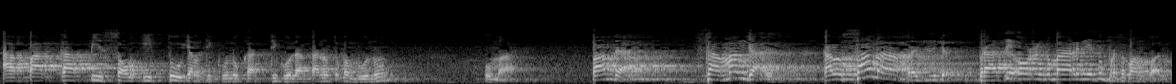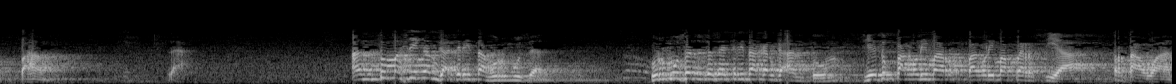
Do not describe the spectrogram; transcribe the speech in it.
Apakah pisau itu yang digunakan, digunakan untuk membunuh Umar? Paham enggak? Sama enggak? Kalau sama berarti, berarti orang kemarin itu bersekongkol. Paham? Lah, Antum masih ingat nggak cerita Hurmuzan? Hurmuzan sudah saya ceritakan ke antum. Dia itu panglima panglima Persia, tertawan.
